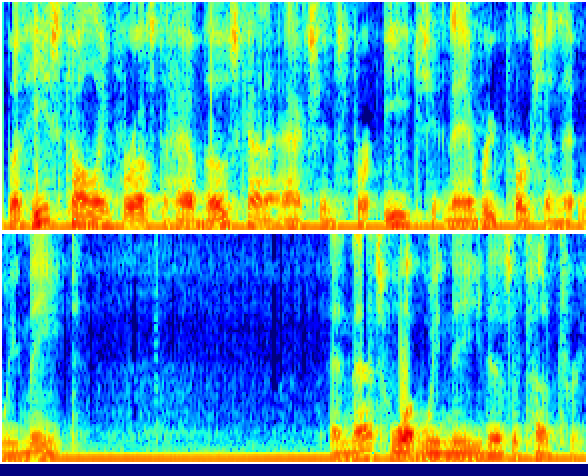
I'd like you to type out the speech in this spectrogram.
But he's calling for us to have those kind of actions for each and every person that we meet. And that's what we need as a country.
